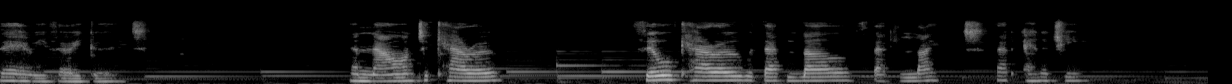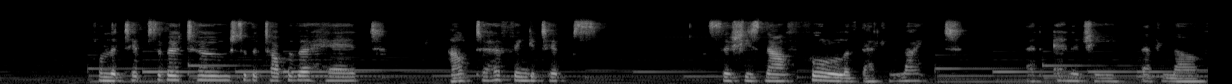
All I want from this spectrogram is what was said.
Very, very good. And now on to Caro. Fill Caro with that love, that light, that energy from the tips of her toes to the top of her head, out to her fingertips. So she's now full of that light, that energy, that love.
